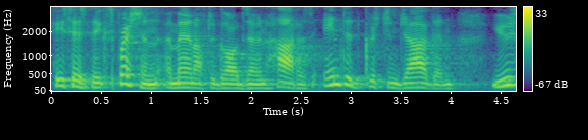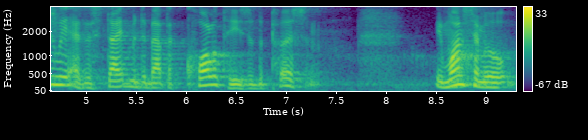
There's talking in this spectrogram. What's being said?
He says the expression, a man after God's own heart, has entered Christian jargon usually as a statement about the qualities of the person. In 1 Samuel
